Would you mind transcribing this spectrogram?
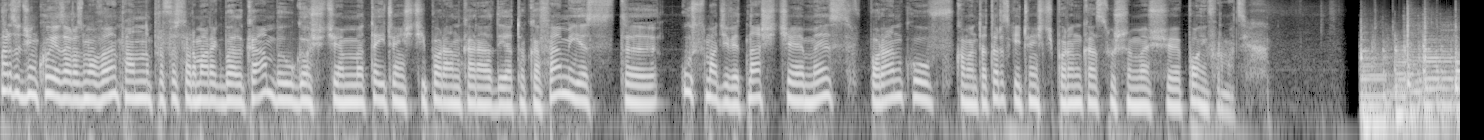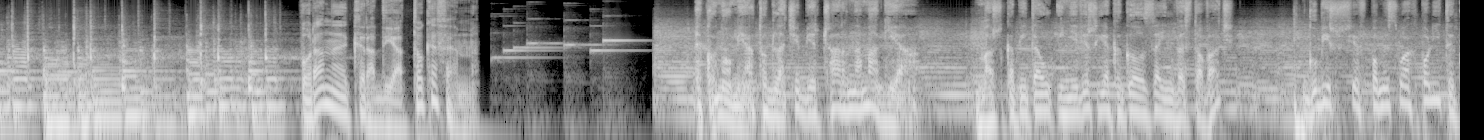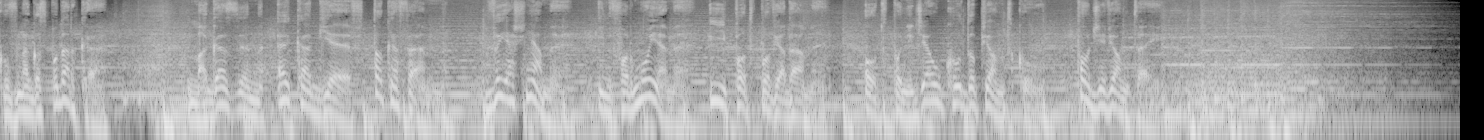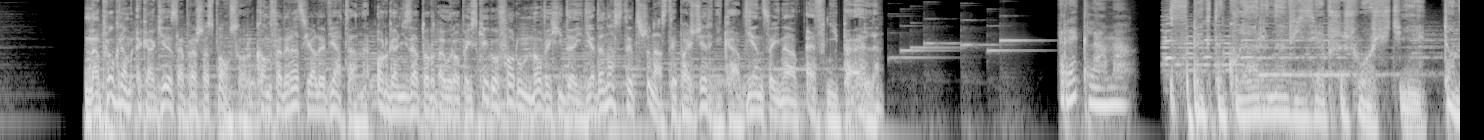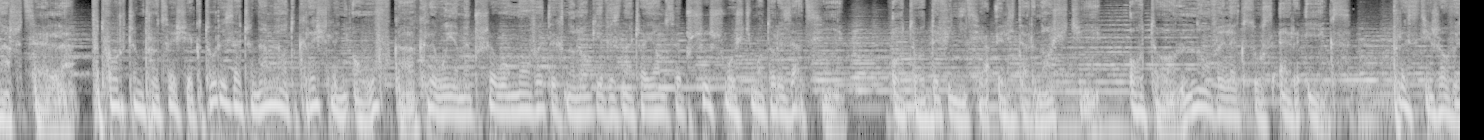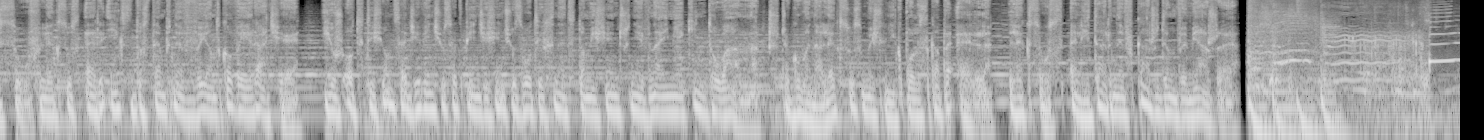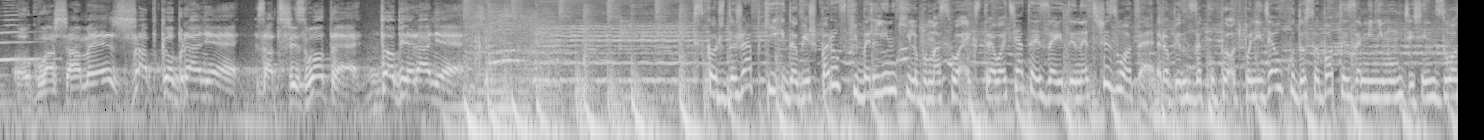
Bardzo dziękuję za rozmowę. Pan profesor Marek Belka był gościem tej części poranka Radia Tok FM. Jest 8.19. E, My w poranku, w komentatorskiej części poranka słyszymy się po informacjach. Poranek Radia TOK FM. Ekonomia to dla Ciebie czarna magia. Masz kapitał i nie wiesz jak go zainwestować? Gubisz się w pomysłach polityków na gospodarkę? Magazyn EKG w TOK FM. Wyjaśniamy, informujemy i podpowiadamy. Od poniedziałku do piątku, po dziewiątej. Na program EKG zaprasza sponsor Konfederacja Lewiatan, organizator Europejskiego Forum Nowych Idei 11-13 października. Więcej na fni.pl. Reklama. Spektakularna wizja przyszłości to nasz cel. W twórczym procesie, który zaczynamy od kreśleń ołówka, kreujemy przełomowe technologie wyznaczające przyszłość motoryzacji. Oto definicja elitarności. Oto nowy Lexus RX. Prestiżowy SUV Lexus RX dostępny w wyjątkowej racie. Już od 1950 zł netto miesięcznie w najmie Kinto One. Szczegóły na lexus-polska.pl. Lexus elitarny w każdym wymiarze. Ogłaszamy żabkobranie! Za 3 złote dobieranie! Skocz do żabki i dobierz parówki, berlinki lub masło ekstra łaciate za jedyne 3 zł, robiąc zakupy od poniedziałku do soboty za minimum 10 zł.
